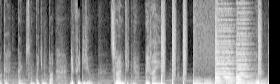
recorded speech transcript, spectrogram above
Oke, thanks. Sampai jumpa di video selanjutnya. Bye bye. Uh.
